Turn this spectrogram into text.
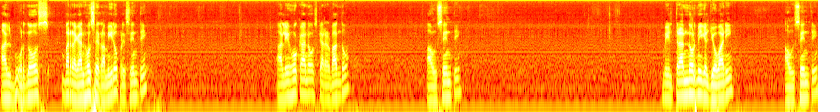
Albornoz Barragán José Ramiro, presente. Alejo Cano Oscar Armando, ausente. Beltrán Nor Miguel Giovanni, ausente.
